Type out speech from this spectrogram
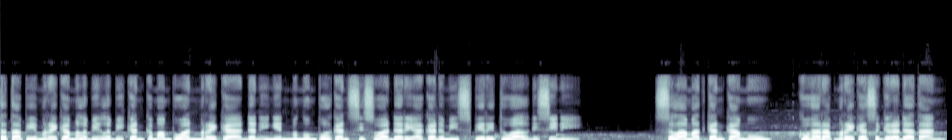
tetapi mereka melebih-lebihkan kemampuan mereka dan ingin mengumpulkan siswa dari Akademi Spiritual di sini. Selamatkan kamu, kuharap mereka segera datang,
